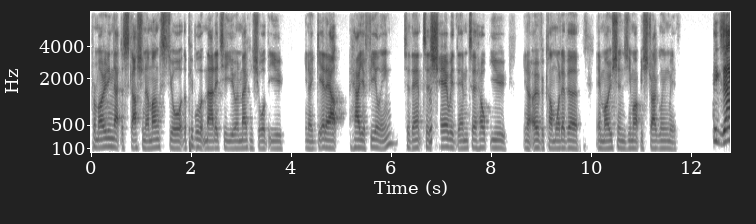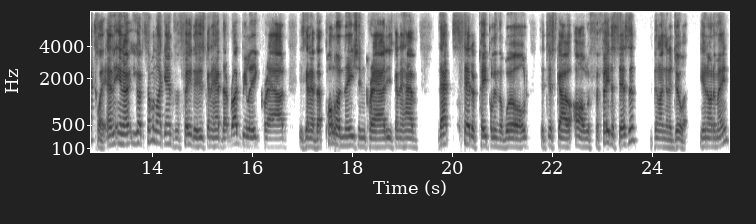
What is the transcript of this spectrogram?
promoting that discussion amongst your the people that matter to you and making sure that you you know get out how you're feeling to them to mm-hmm. share with them to help you you know overcome whatever emotions you might be struggling with. Exactly. And, you know, you got someone like Andrew Fifita who's going to have that rugby league crowd. He's going to have that Polynesian crowd. He's going to have that set of people in the world that just go, oh, if Fifita says it, then I'm going to do it. You know what I mean?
